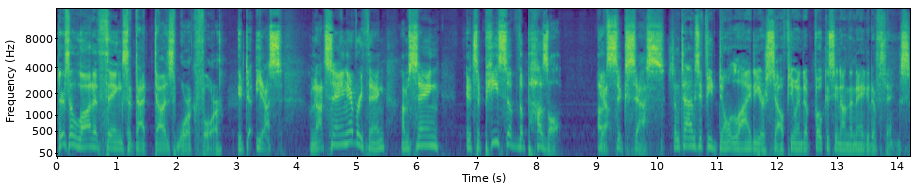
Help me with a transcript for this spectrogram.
There's a lot of things that that does work for. It yes. I'm not saying everything. I'm saying it's a piece of the puzzle of Yeah. success. Sometimes, if you don't lie to yourself, you end up focusing on the negative things.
